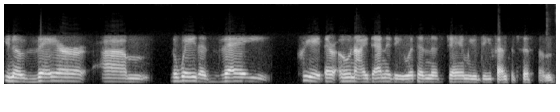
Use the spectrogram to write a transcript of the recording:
you know, their, um, the way that they create their own identity within this JMU defensive system.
